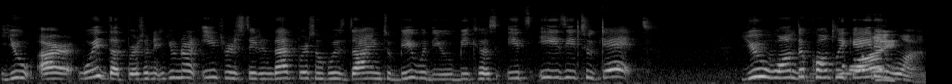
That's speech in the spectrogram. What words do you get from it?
you are with that person and you're not interested in that person who is dying to be with you because it's easy to get. You want the complicated Right. one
